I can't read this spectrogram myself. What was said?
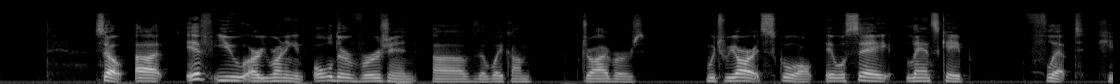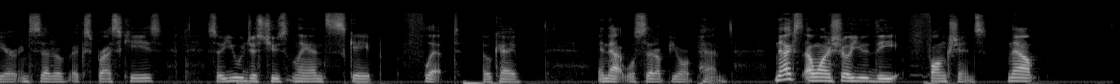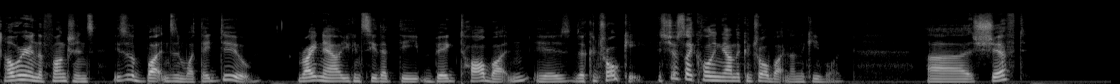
So uh, if you are running an older version of the Wacom drivers, which we are at school, it will say landscape flipped here instead of express keys. So you would just choose landscape flipped, okay? And that will set up your pen. Next, I want to show you the functions. Now, over here in the functions, these are the buttons and what they do. Right now, you can see that the big tall button is the control key. It's just like holding down the control button on the keyboard. Uh, shift,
